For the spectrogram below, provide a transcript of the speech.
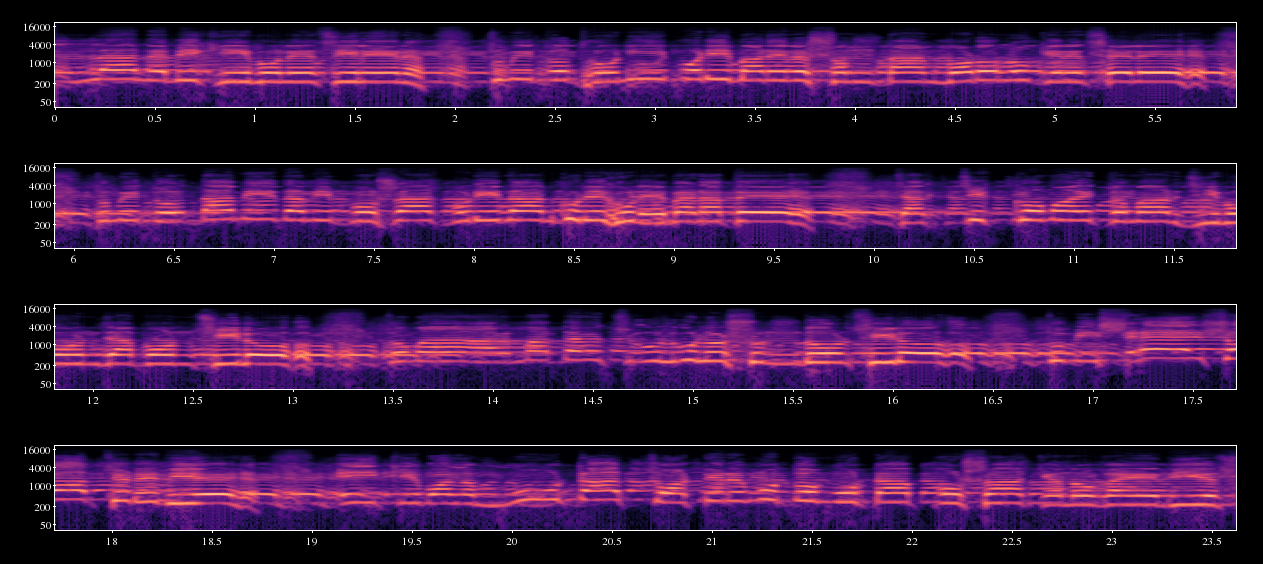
আল্লাহ নবী কি বলেছিলেন? তুমি তো ধনী পরিবারের সন্তান, বড় লোকের ছেলে। তুমি তো দামি দামি পোশাক পরিধান করে ঘুরে বেড়াতে। চাকচিক্যময় তোমার জীবন যাপন ছিল। তোমার মাথার চুলগুলো সুন্দর ছিল। তুমি সে সব ছেড়ে দিয়ে এই কেবল মোটা চটের মতো মোটা পোষা কেন গায়ে দিয়েছ?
